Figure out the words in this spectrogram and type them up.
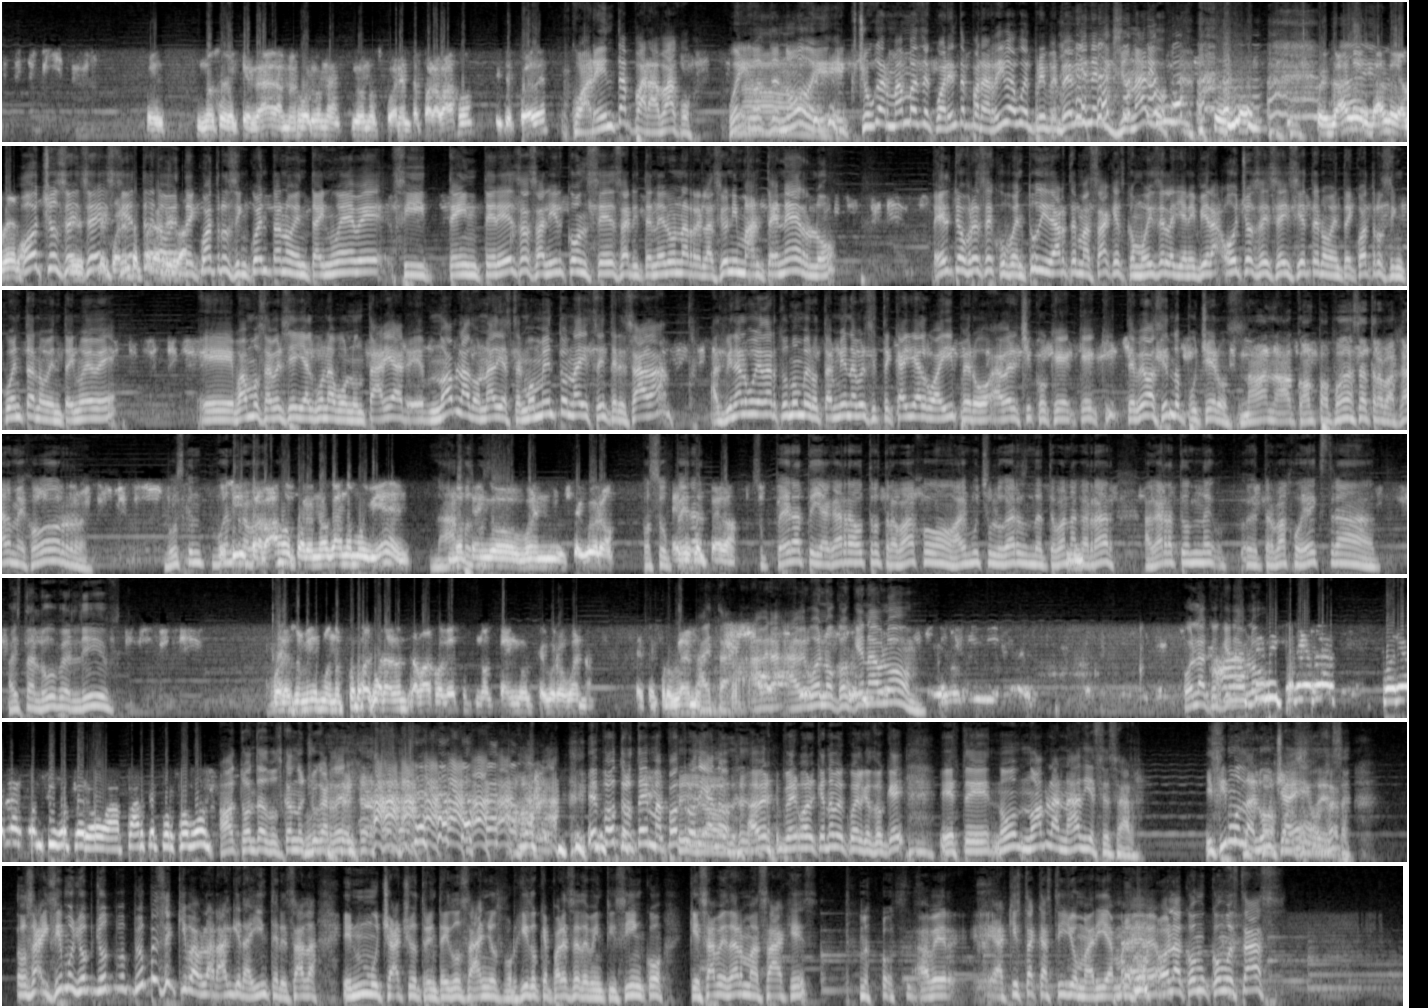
Pues no sé de qué edad, a lo mejor unas, unos 40 para abajo, si se puede. 40 para abajo. Güey, No. este, no, eh, eh, Sugar Mama es de 40 para arriba, güey. Ve bien el diccionario. Pues dale, dale, a ver. De 40 para arriba. 866-794-5099. Si te interesa salir con César y tener una relación y mantenerlo, él te ofrece juventud y darte masajes, como dice la Jennifer. 866-794-5099. Eh, vamos a ver si hay alguna voluntaria. Eh, no ha hablado nadie hasta el momento, nadie está interesada. Al final voy a dar tu número también a ver si te cae algo ahí, pero a ver, chico, que, que- que te veo haciendo pucheros. No, no, compa, póngase a trabajar mejor. Busque un Pues buen sí, trabajo. trabajo, pero no gano muy bien. Nah, no pues, tengo buen seguro. Pues es supera, el pedo. supérate y agarra otro trabajo. Hay muchos lugares donde te van a agarrar. Agárrate un eh, trabajo extra. Ahí está el Uber, Lyft. Por eso mismo, no puedo agarrar un trabajo de esos, no tengo un seguro bueno. Ese es el problema. Ahí está. A ver, a ver, bueno, ¿con quién hablo? Hola, ¿con quién Ah, hablo? Terry, podría hablar, podría hablar contigo, pero aparte, por favor. Ah, tú andas buscando un sugar daddy. es para otro tema, para otro Sí, día, no. no. A ver, pero, que no me cuelgues, ¿ok? Este, no, no habla nadie, César. Hicimos la lucha, ¿eh? O sea, César. O sea, hicimos, yo, yo, yo pensé que iba a hablar alguien ahí interesada en un muchacho de 32 años, forjido, que parece de 25, que sabe dar masajes. No, sí. A ver, eh, aquí está Castillo María. Ma- eh, hola, ¿cómo, ¿cómo estás?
